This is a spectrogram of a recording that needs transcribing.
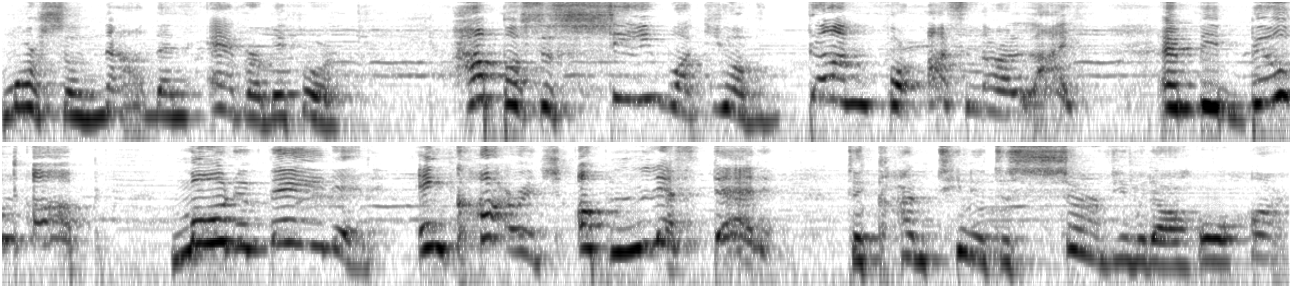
more so now than ever before. Help us to see what you have done for us in our life and be built up, motivated, encouraged, uplifted to continue to serve you with our whole heart.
